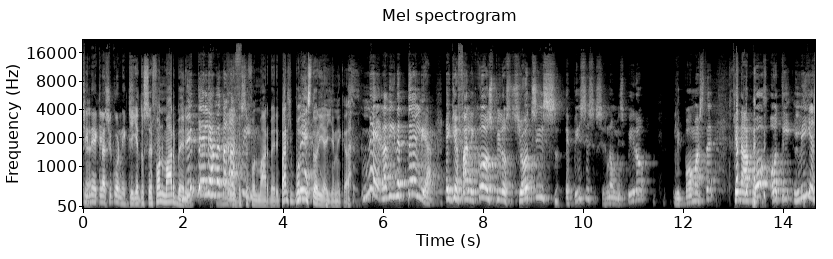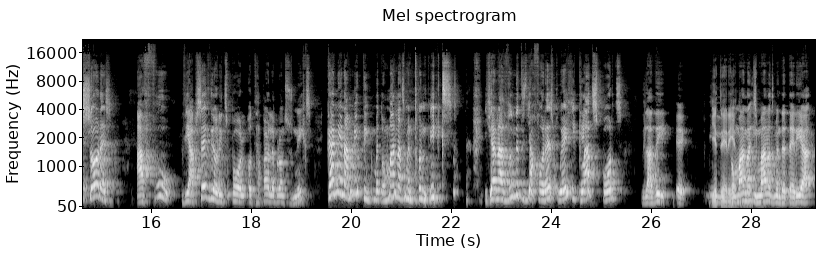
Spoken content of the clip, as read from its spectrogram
ναι. Είναι κλασικό Νίξ. Και για το Στεφόν Μάρμπερι. Είναι τέλεια Για το μεταγραφή. Στεφόν Μάρμπερι. Υπάρχει πολλή Ναι. ιστορία γενικά. Ναι, δηλαδή είναι τέλεια. Εγκεφαλικός ο Σπύρος Τσιότσης, επίσης, συγγνώμη Σπύρο, λυπόμαστε. Και να πω ότι λίγες ώρες αφού διαψεύδει ο Ριτς Πολ ότι θα πάει ο Λεμπρόν στους Knicks, κάνει ένα meeting με το management των Knicks για να δούνε τις διαφορές που έχει η Clutch Sports, δηλαδή ε, Η εταιρεία το του mana- Rich η management εταιρεία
